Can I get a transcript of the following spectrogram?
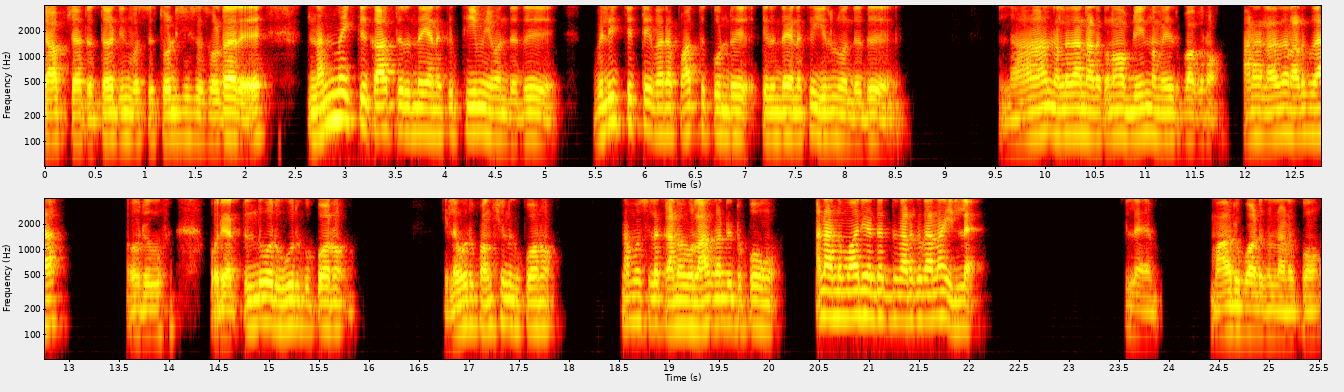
Job chapter thirty verses twenty six சொல்றாரு நன்மைக்கு காத்திருந்த எனக்கு தீமை வந்தது. வெளிச்சத்தை வர பார்த்து கொண்டு இருந்த எனக்கு இருள் வந்தது. எல்லாம் நல்லதா நடக்கணும் அப்படின்னு நம்ம எதிர்பார்க்கிறோம். ஆனா நல்லதா நடக்குதா? ஒரு ஒரு இடத்துல இருந்து ஒரு ஊருக்கு போறோம். இல்ல ஒரு ஃபங்க்ஷனுக்கு போறோம். நம்ம சில கனவுலாம் கண்டுட்டு போவோம். ஆனா அந்த மாதிரி அந்த இடத்துல நடக்குதானா இல்ல. சில மாறுபாடுகள் நடக்கும்.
